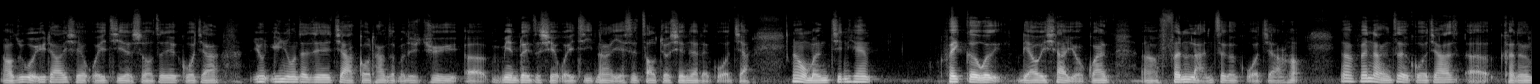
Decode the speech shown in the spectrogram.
啊，如果遇到一些危机的时候，这些国家用运用在这些架构，它怎么去去呃面对这些危机？那也是造就现在的国家。那我们今天会各位聊一下有关呃芬兰这个国家哈。那芬兰这个国家呃，可能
